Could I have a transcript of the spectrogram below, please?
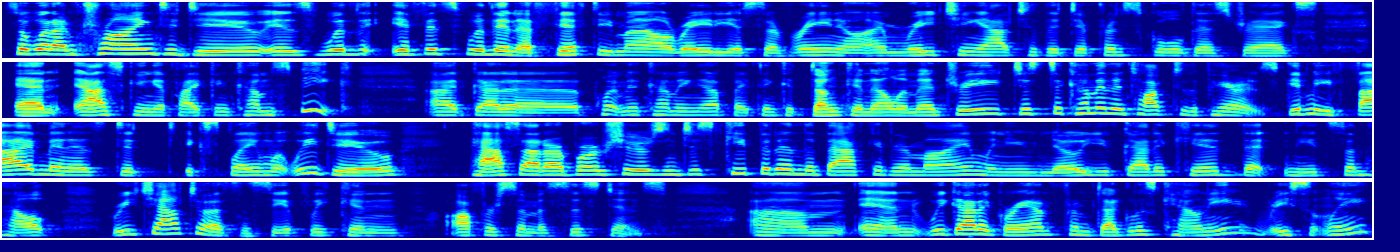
So what I'm trying to do is with if it's within a 50 mile radius of Reno, I'm reaching out to the different school districts and asking if I can come speak. I've got an appointment coming up, I think at Duncan Elementary, just to come in and talk to the parents. Give me five minutes to explain what we do, pass out our brochures, and just keep it in the back of your mind when you know you've got a kid that needs some help. Reach out to us and see if we can offer some assistance. Um, and we got a grant from Douglas County recently.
